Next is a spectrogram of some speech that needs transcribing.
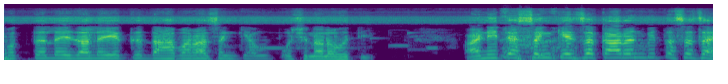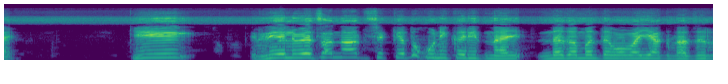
फक्त लय झालं एक दहा बारा संख्या उपोषणाला होती. आणि त्या संख्येचं कारण बी तसंच आहे. की रेल्वेचा नाद शक्यतो कोणी करीत नाही. नग म्हणतं बाबा एकदा जर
